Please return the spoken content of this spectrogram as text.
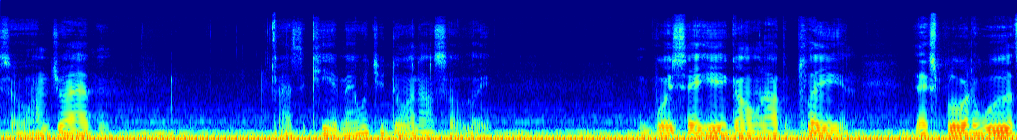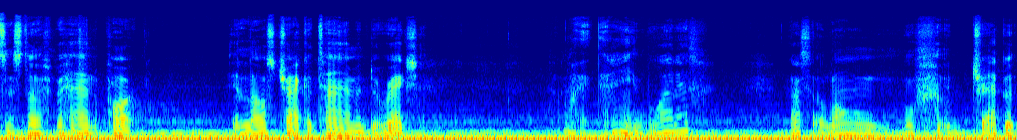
So I'm driving I asked the kid, man, what you doing out so late? The boy said he had gone out to play and explore the woods and stuff behind the park and lost track of time and direction. I'm like, dang, boy, that's that's a long track of,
